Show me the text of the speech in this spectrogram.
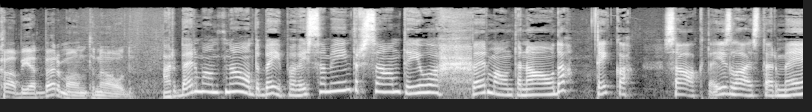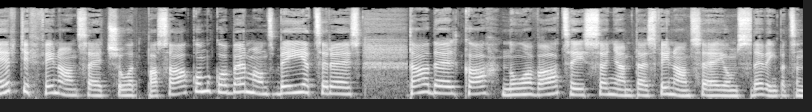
Kā bija ar Bermuda naudu? Ar Bermuda naudu bija pavisam interesanti, jo Bermuda nauda tika sākta izlaist ar mērķi finansēt šo pasākumu, ko Bermons bija iecerējis, tādēļ, ka no Vācijas saņemtais finansējums 19.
